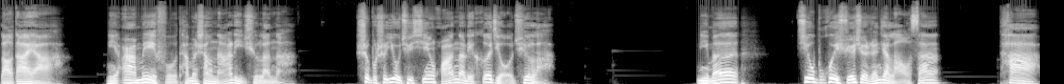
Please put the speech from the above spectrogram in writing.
老大呀，你二妹夫他们上哪里去了呢？是不是又去新华那里喝酒去了？你们就不会学学人家老三？他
